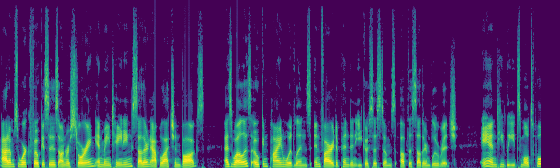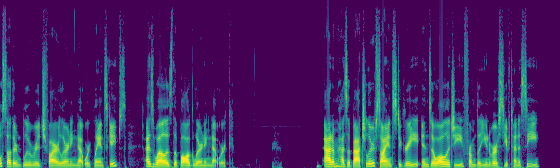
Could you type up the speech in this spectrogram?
Adam's work focuses on restoring and maintaining southern Appalachian bogs, as well as oak and pine woodlands and fire dependent ecosystems of the southern Blue Ridge. And he leads multiple southern Blue Ridge Fire Learning Network landscapes, as well as the Bog Learning Network. Adam has a Bachelor of Science degree in zoology from the University of Tennessee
